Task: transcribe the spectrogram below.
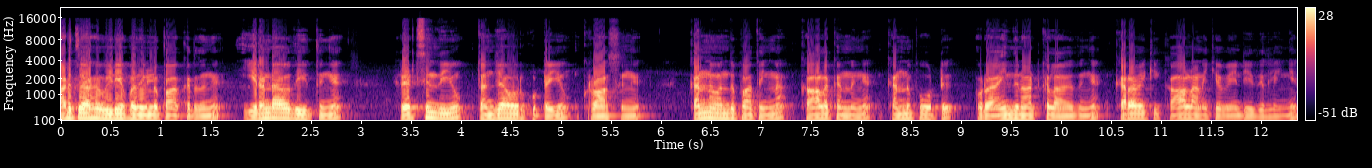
அடுத்ததாக வீடியோ பதிவில் பார்க்குறதுங்க. இரண்டாவது ஈத்துங்க. ரெட் சிந்தியும் தஞ்சாவூர் குட்டையும் கிராஸுங்க கண்ணு வந்து பார்த்திங்கன்னா காலக்கண்ணுங்க கண்ணு போட்டு ஒரு ஐந்து நாட்கள் ஆகுதுங்க. கறவைக்கு கால் அணைக்க வேண்டியது இல்லைங்க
